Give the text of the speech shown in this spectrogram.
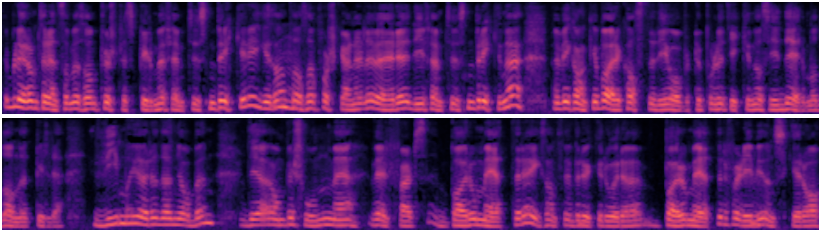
Det blir omtrent som et sånn puslespill med 5000 brikker. ikke sant? Altså Forskerne leverer de 5000 brikkene, men vi kan ikke bare kaste de over til politikken og si dere må danne et bilde. Vi må gjøre den jobben. Det er ambisjonen med velferdsbarometeret. ikke sant? Vi bruker ordet barometer fordi vi ønsker å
